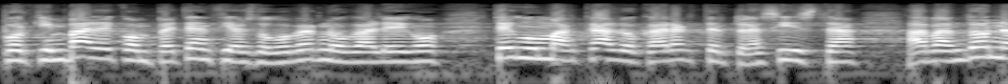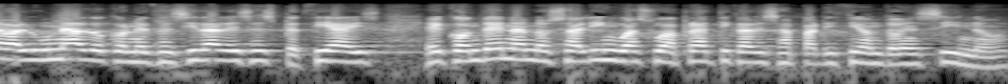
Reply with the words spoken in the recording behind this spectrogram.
porque invade competencias do goberno galego, ten un marcado carácter clasista, abandona o alumnado con necesidades especiais e condénanos a lingua a súa práctica desaparición do ensino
